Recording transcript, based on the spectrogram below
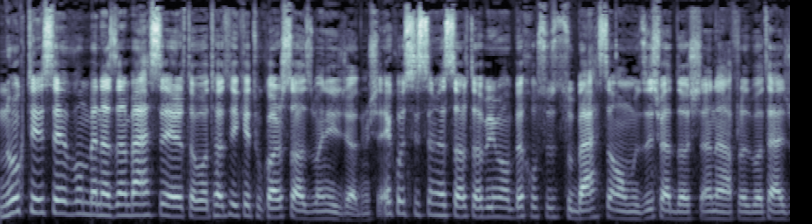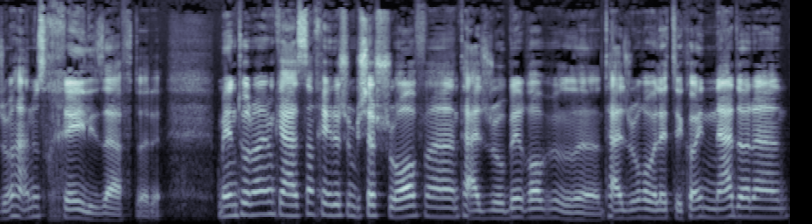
نکته سوم به نظر بحث ارتباطاتی که تو کار سازمانی ایجاد میشه. اکوسیستم استارتاپی ما به خصوص تو بحث آموزش و داشتن افراد با تجربه هنوز خیلی ضعف داره. منتورا هم که هستن خیلیشون بیشتر شوافن تجربه قابل تجربه قابل اتکایی ندارن.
